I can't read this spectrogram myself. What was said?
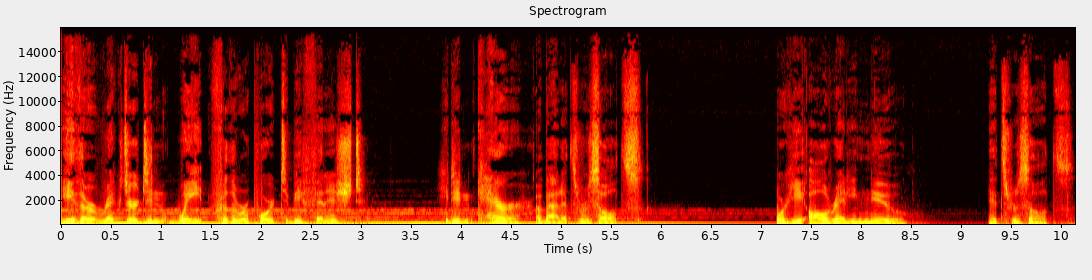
Either Richter didn't wait for the report to be finished, he didn't care about its results, or he already knew its results.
